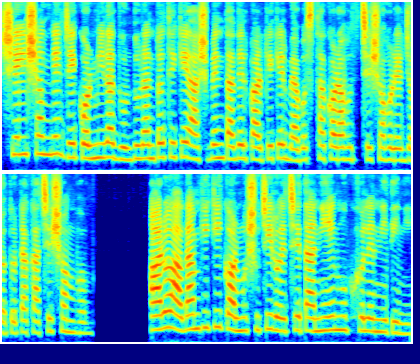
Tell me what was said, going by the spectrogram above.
সেই সঙ্গে যে কর্মীরা দূরদূরান্ত থেকে আসবেন তাদের পার্কেকের ব্যবস্থা করা হচ্ছে শহরের যতটা কাছে সম্ভব। আরও আগাম কী কী কর্মসূচি রয়েছে তা নিয়ে মুখ খোলেননি তিনি।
